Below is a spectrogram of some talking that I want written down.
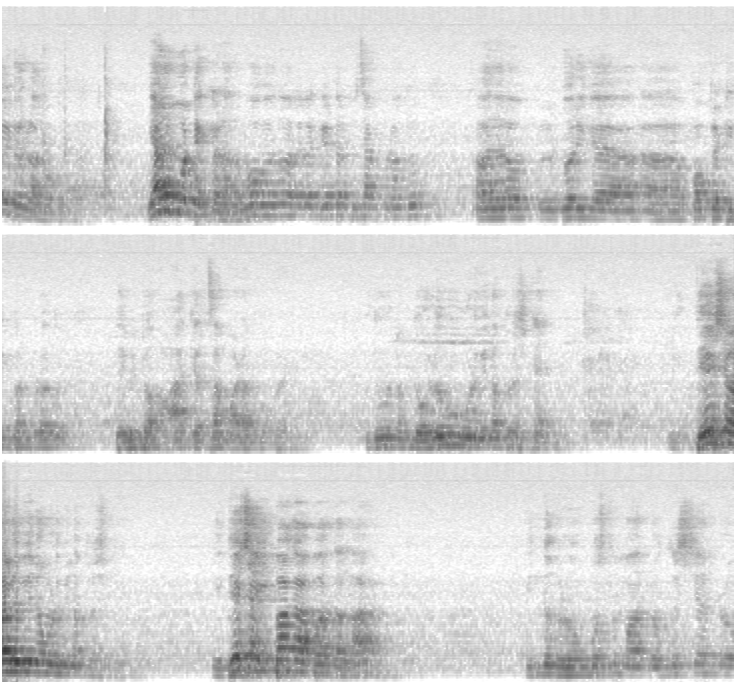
ಲೀಡರ್ಗಳಾಗೋಗ್ಬಿಡ್ತಾರೆ ಯಾರು ಓಟೆ ಕೇಳಲ್ಲ, ಹೋಗೋದು, ಅಲ್ಲೆಲ್ಲ ಗೇಟಲ್ಲಿ ಬಿಸಾಕ್ಬಿಡೋದು ಅದೆಲ್ಲ ಡೋರಿಗೆ ಪಾಂಪ್ಲೆಟ್ ಇಟ್ಟು ಬಂದ್ಬಿಡೋದು. ದಯವಿಟ್ಟು ಆ ಕೆಲಸ ಮಾಡಕ್ಕೆ ಹೋಗ್ಬೇಡಿ. ಇದು ನಮ್ಮದು ಅಳುವು ಉಳುವಿನ ಪ್ರಶ್ನೆ. ಈ ದೇಶ ಅಳುವಿನ ಉಳುವಿನ ಪ್ರಶ್ನೆ. ಈ ದೇಶ ಇಬ್ಬಾಗ ಆಗಬಾರ್ದಲ್ಲ. ಹಿಂದೂಗಳು, ಮುಸ್ಲಿಮಾನರು, ಕ್ರಿಶ್ಚಿಯನ್ರು,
